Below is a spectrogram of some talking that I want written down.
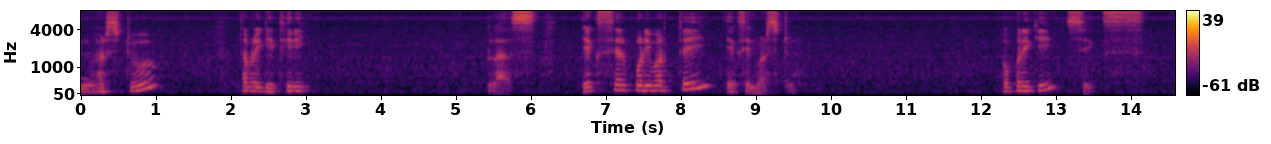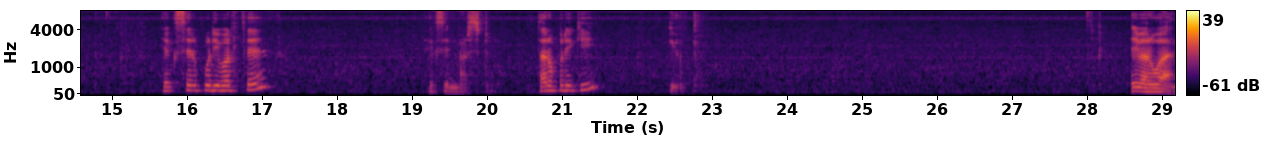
ইনভার্স টু তারপরে কি? থ্রি প্লাস এক্সের পরিবর্তেই এক্স ইনভার্স টু ওপরে কি? সিক্স এক্সের পরিবর্তে এক্স ইনভার্স টু তার উপরে কি? কিউব এবার ওয়ান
